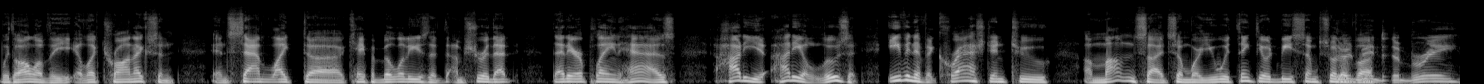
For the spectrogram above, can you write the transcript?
with all of the electronics and, and satellite uh, capabilities that I'm sure that, that airplane has. How do you how do you lose it? Even if it crashed into a mountainside somewhere, you would think there would be some sort There of uh, debris.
